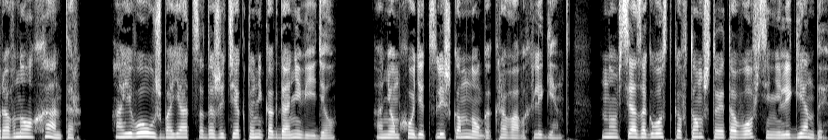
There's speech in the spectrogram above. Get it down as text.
равно Хантер, а его уж боятся даже те, кто никогда не видел. О нем ходит слишком много кровавых легенд — но вся загвоздка в том, что это вовсе не легенды.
